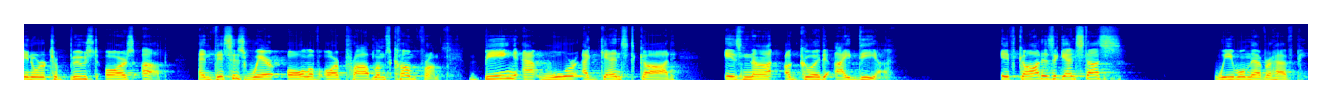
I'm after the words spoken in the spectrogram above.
in order to boost ours up. And this is where all of our problems come from. Being at war against God is not a good idea. If God is against us, we will never have peace.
